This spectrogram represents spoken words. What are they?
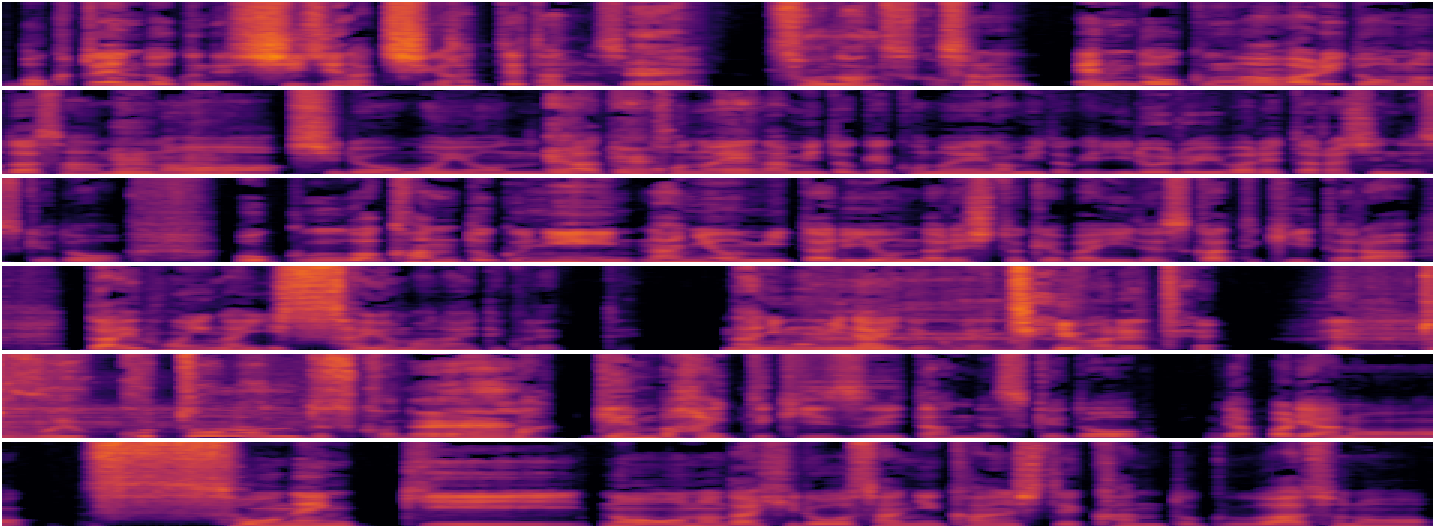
僕と遠藤君で指示が違ってたんですよね。そうなんですか？そうなん遠藤君は割と小野田さんの資料も読んで、うんうんあとこの映画見とけ、この映画見とけいろいろ言われたらしいんですけど僕は監督に何を見たり読んだりしとけばいいですかって聞いたら台本以外一切読まないでくれって何も見ないでくれって言われて。どういうことなんですかね、まあ、現場入って気づいたんですけどやっぱりあの壮年期の小野田博夫さんに関して監督はその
